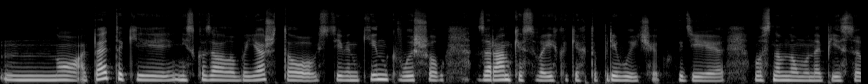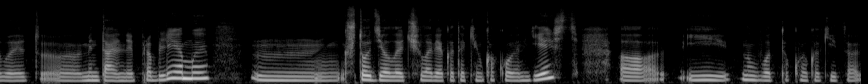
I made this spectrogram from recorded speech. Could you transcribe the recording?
Но опять-таки не сказала бы я, что Стивен Кинг вышел за рамки своих каких-то привычек, где в основном он описывает э, ментальные проблемы, э, что делает человека таким, какой он есть, э, и ну вот такое какие-то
